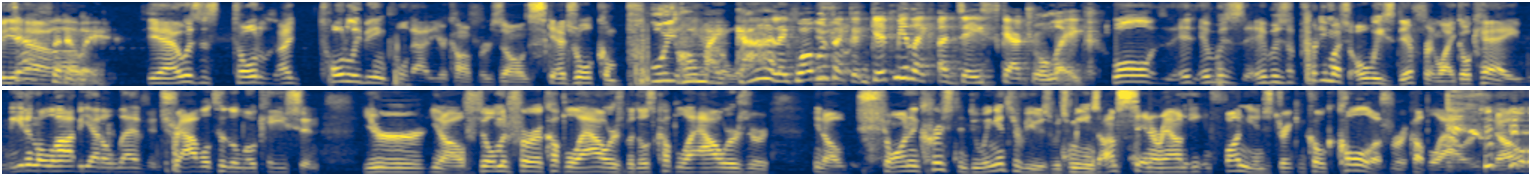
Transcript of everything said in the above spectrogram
But yeah, um, Definitely. Yeah, it was just total. I totally being pulled out of your comfort zone. Schedule completely. Oh my god! Like, what was You like? Give me like a day schedule. Like, Well, it, it was it was pretty much always different. Like, okay, meet in the lobby at eleven, travel to the location. You're you know filming for a couple hours, but those couple of hours are you know Sean and Kristen doing interviews, which means I'm sitting around eating Funyuns, drinking Coca Cola for a couple hours. You know,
